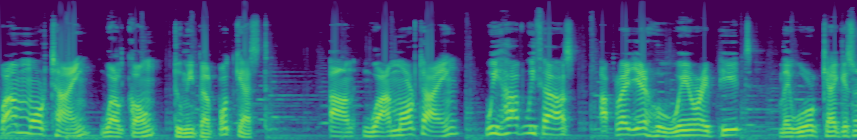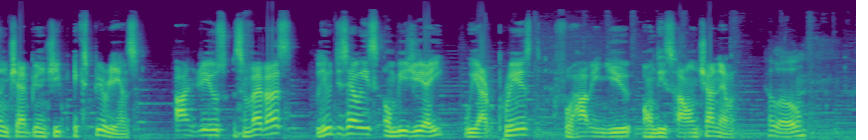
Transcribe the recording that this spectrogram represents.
One more time, welcome to Meeple Podcast. And one more time, we have with us a player who will repeat the World Carcassonne Championship experience. Andrejus Svabas, Liudeselis on BGA, we are pleased for having you on this Sound channel. Hello,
